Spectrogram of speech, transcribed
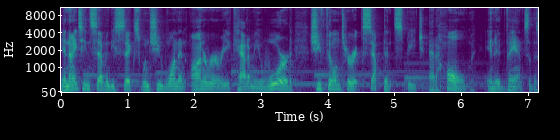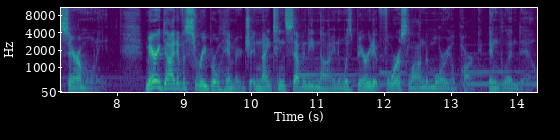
In 1976, when she won an honorary Academy Award, she filmed her acceptance speech at home in advance of the ceremony. Mary died of a cerebral hemorrhage in 1979 and was buried at Forest Lawn Memorial Park in Glendale.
